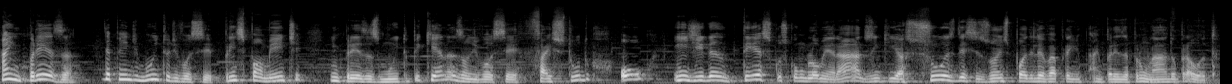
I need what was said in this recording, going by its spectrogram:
A empresa depende muito de você, principalmente empresas muito pequenas, onde você faz tudo, ou em gigantescos conglomerados em que as suas decisões podem levar a empresa para um lado ou para outro.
